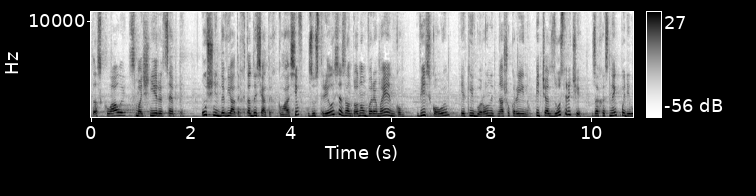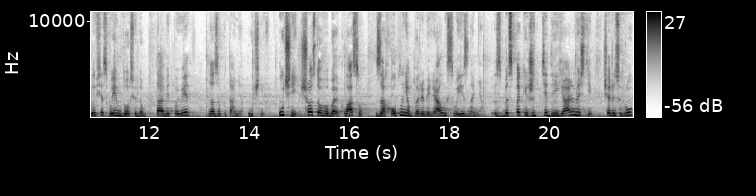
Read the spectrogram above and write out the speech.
та склали смачні рецепти. Учні 9 та 10 класів зустрілися з Антоном Веремеєнком, військовим, який боронить нашу країну. Під час зустрічі захисник поділився своїм досвідом та відповів на запитання учнів. Учні 6 Б класу з захопленням перевіряли свої знання з безпеки життєдіяльності через гру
